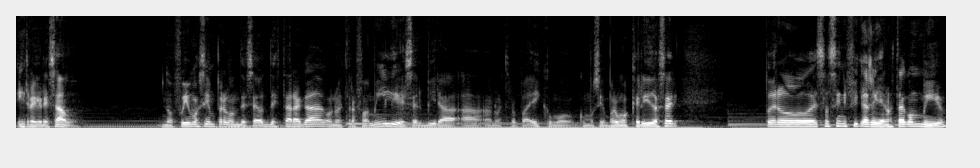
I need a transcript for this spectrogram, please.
regresamos nos fuimos siempre con deseos de estar acá con nuestra familia y servir a, nuestro país como, como, siempre hemos querido hacer. Pero eso significa que ella no está conmigo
